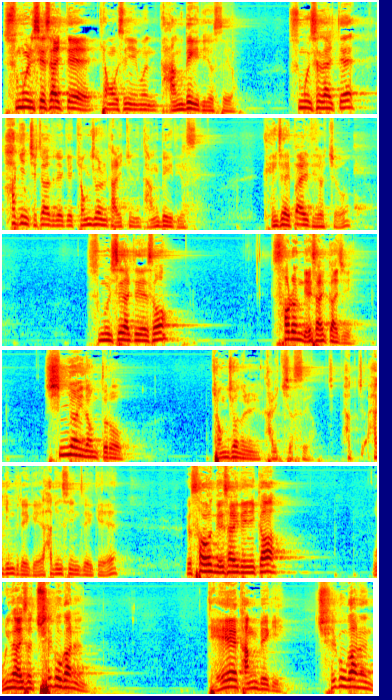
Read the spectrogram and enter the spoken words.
23살 때 경어 스님은 강백이 되셨어요. 23살 때 학인 제자들에게 경전을 가리키는 강백이 되었어요. 굉장히 빨리 되셨죠. 23살 때 돼서 34살까지 10년이 넘도록 경전을 가르치셨어요. 학 인들에게, 학인 스님들에게. 34살이 되니까 우리나라에서 최고 가는 대강백이, 최고 가는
